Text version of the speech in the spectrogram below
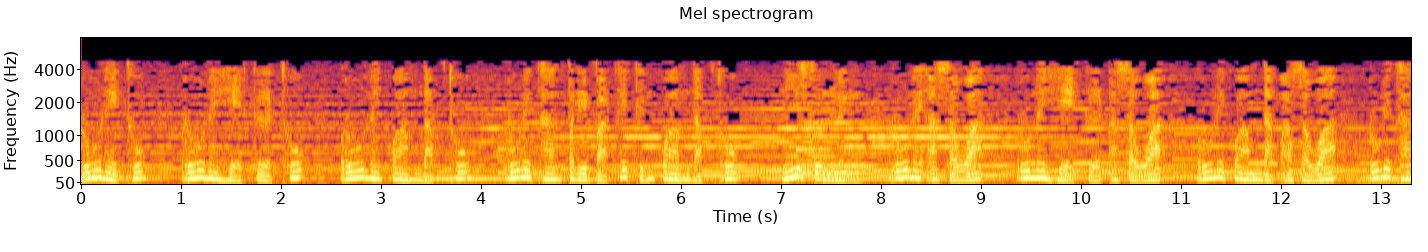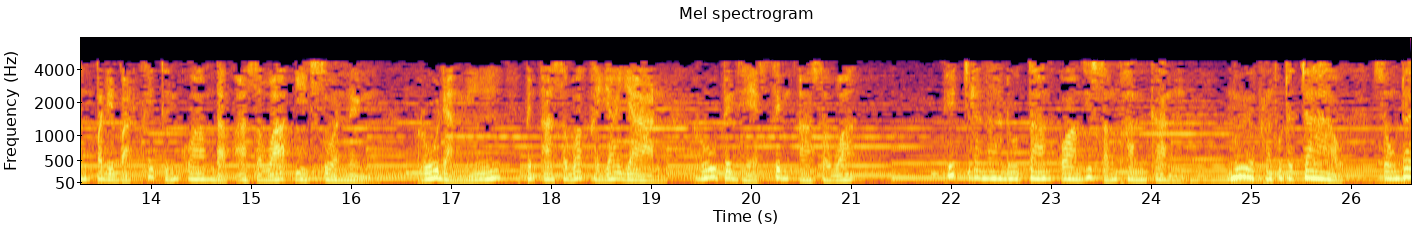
รู้ในทุกข รู้ในเหตุเกิดทุกข์ รู้ในความดับทุกข์ รู้ในทางปฏิบัติให้ถึงความดับทุกข์ นี้ส่วนหนึ่ง รู้ในอาสวะ รู้ในเหตุเกิดอาสวะ รู้ในความดับอาสวะ รู้ในทางปฏิบัติให้ถึงความดับอาสวะอีกส่วนหนึ่ง รู้ดังนี้เป็นอาสวะขยายาน รู้เป็นเหตุสิ้นอาสวะ พิจารณาดูตามความที่สัมพันธ์กัน เมื่อพระพุทธเจ้าทรงได้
